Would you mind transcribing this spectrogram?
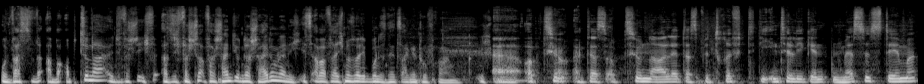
und was aber optional, also ich verstand die Unterscheidung da nicht, ist aber vielleicht muss man die Bundesnetzagentur fragen. Äh, Option, das Optionale, das betrifft die intelligenten Messsysteme.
